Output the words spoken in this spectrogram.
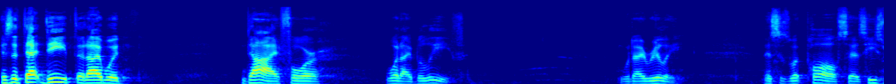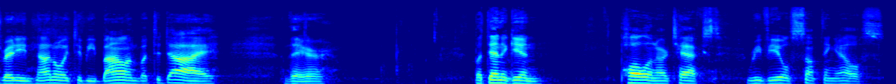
Is it that deep that I would die for what I believe? Would I really? This is what Paul says. He's ready not only to be bound, but to die there. But then again, Paul in our text reveals something else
